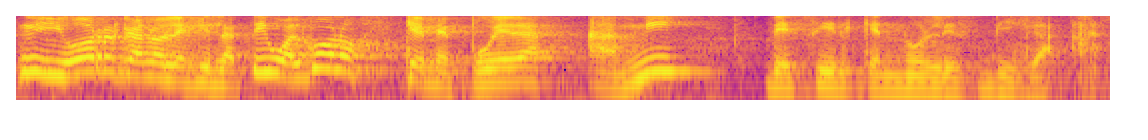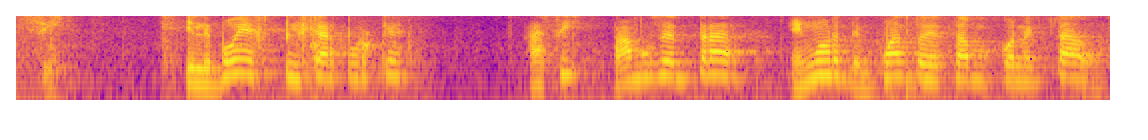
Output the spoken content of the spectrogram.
ni órgano legislativo alguno que me pueda a mí decir que no les diga así. Y les voy a explicar por qué. Así, vamos a entrar en orden. ¿Cuántos estamos conectados?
